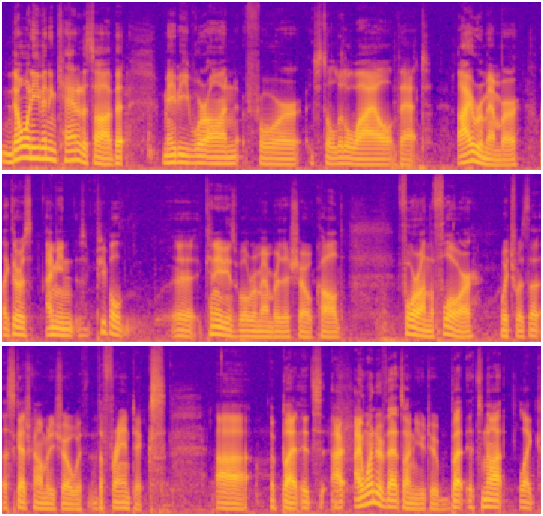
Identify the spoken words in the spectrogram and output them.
no one even in canada saw that maybe were on for just a little while that i remember. Like there was i mean people uh, canadians will remember this show called four on the floor which was a, a sketch comedy show with the frantics. Uh, but it's I, I wonder if that's on youtube but it's not like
